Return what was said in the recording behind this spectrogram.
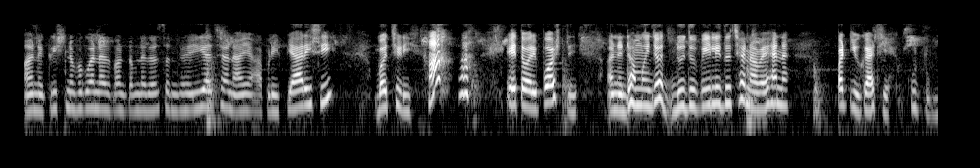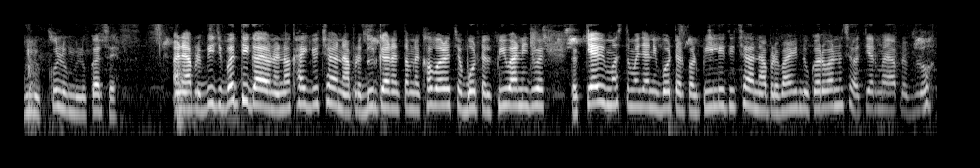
અને કૃષ્ણ ભગવાનના પણ તમને દર્શન થઈ ગયા છે અને અહીંયા આપણી પ્યારી સી બછડી. હા? હા. એ તો વળી પોસ્ટી અને ઢમુઈ જો દૂધ પી લીધું છે ને હવે હે ને પટ્યું કાઢીએ. કૂટું ગુલું, કુલું મુલું કરશે. અને આપણે બીજી બધી ગાયોને નખાઈ ગયું છે અને આપણે દુર્ગાને તમને ખબર જ છે, બોટલ પીવાની જ હોય. તો કેવી મસ્ત મજાની બોટલ પણ પી લીધી છે અને આપણે વાહિંદુ કરવાનું છે. અત્યારમાં આપણે બ્લોક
